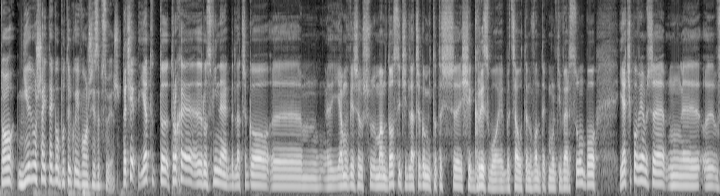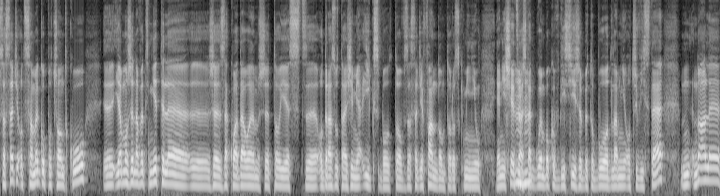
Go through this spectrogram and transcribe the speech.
to nie ruszaj tego, bo tylko i wyłącznie zepsujesz. Znaczy, ja to, to trochę rozwinę jakby dlaczego yy, ja mówię, że już mam dosyć i dlaczego mi to też się gryzło jakby cały ten wątek multiversum, bo ja ci powiem, że yy, w zasadzie od samego początku yy, ja może nawet nie tyle, y, że zakładałem, że to jest y, od razu ta Ziemia X, bo to w zasadzie fandom to rozkminił. Ja nie siedzę aż mhm. tak głęboko w DC, żeby to było dla mnie oczywiste, no ale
